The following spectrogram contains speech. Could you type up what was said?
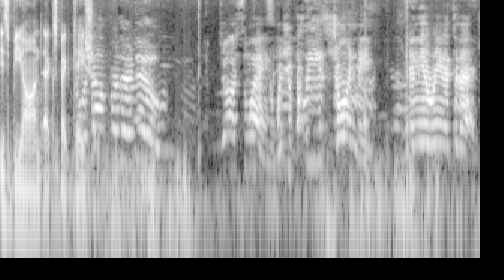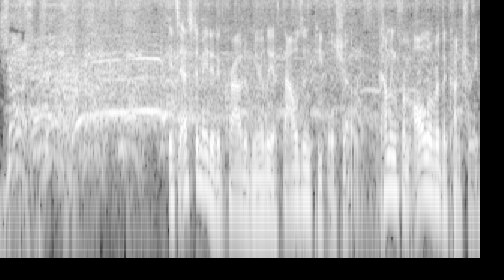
is beyond expectation. Without further ado, Josh Swain, would you please join me in the arena today? It's estimated a crowd of nearly a thousand people showed, coming from all over the country.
